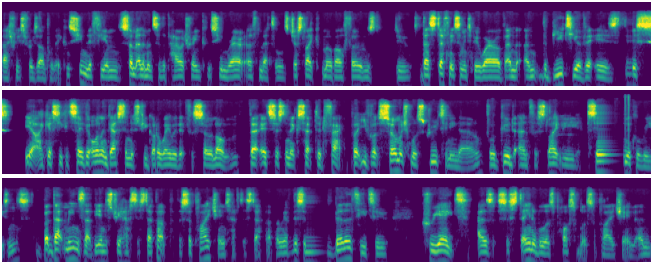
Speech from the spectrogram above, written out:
batteries, for example, they consume lithium. Some elements of the powertrain consume rare earth metals, just like mobile phones do. That's definitely something to be aware of. And, and the beauty of it is this, yeah, I guess you could say the oil and gas industry got away with it for so long that it's just an accepted fact. But you've got so much more scrutiny now for good and for slightly cynical reasons. But that means that the industry has to step up, the supply chains have to step up. And we have this ability to create as sustainable as possible a supply chain. And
